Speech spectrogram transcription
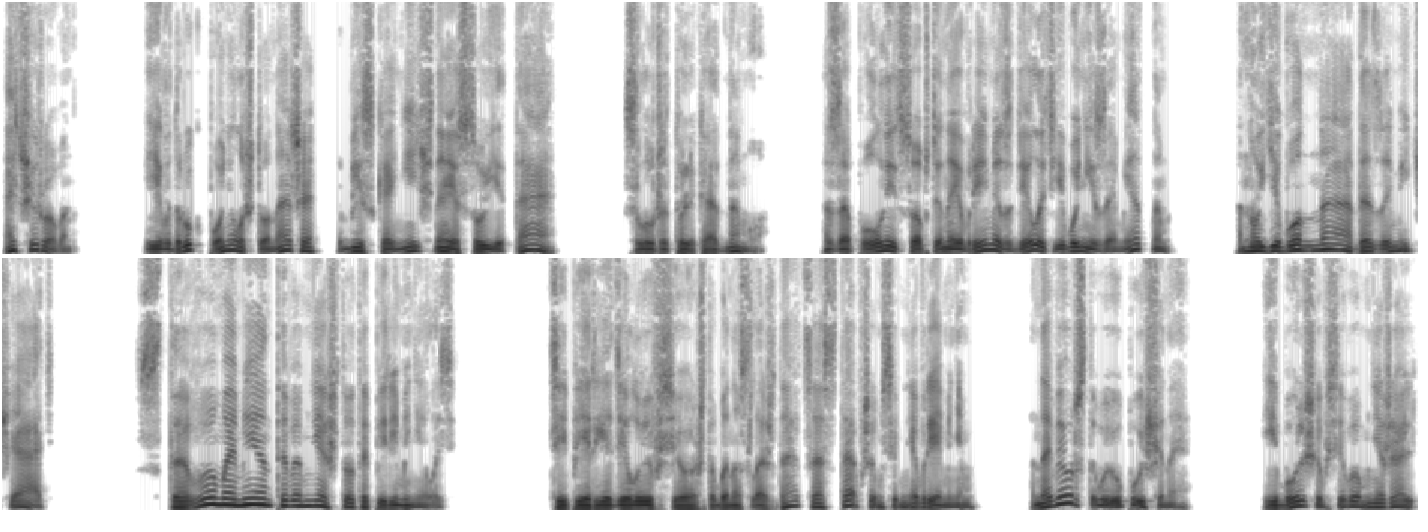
очарован. И вдруг понял, что наша бесконечная суета служит только одному — заполнить собственное время, сделать его незаметным. Но его надо замечать. С того момента во мне что-то переменилось. Теперь я делаю все, чтобы наслаждаться оставшимся мне временем, наверстываю упущенное. И больше всего мне жаль,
